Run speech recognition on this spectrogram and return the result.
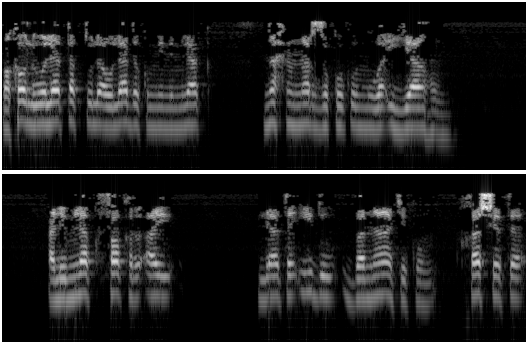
وقول ولا تقتلوا أولادكم من إملاق نحن نرزقكم وإياهم الإملاق فقر أي لا تئيدوا بناتكم خشية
